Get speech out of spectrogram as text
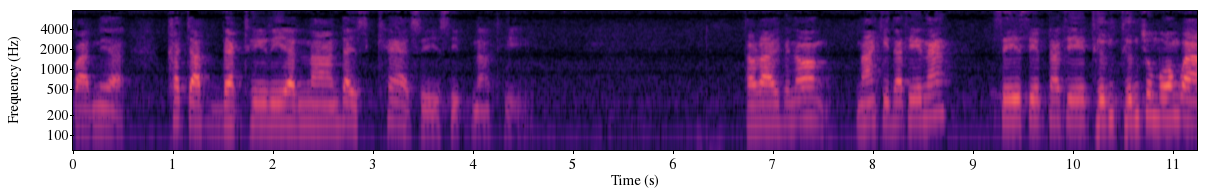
ฟันเนี่ยขจัดแบคทีเรียนานได้แค่สี่สิบนาที เท่าไรพี่น้อง นานกี่นาทีนะสี่สิบนาทีถึงถึงชั่วโมงเปล่า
